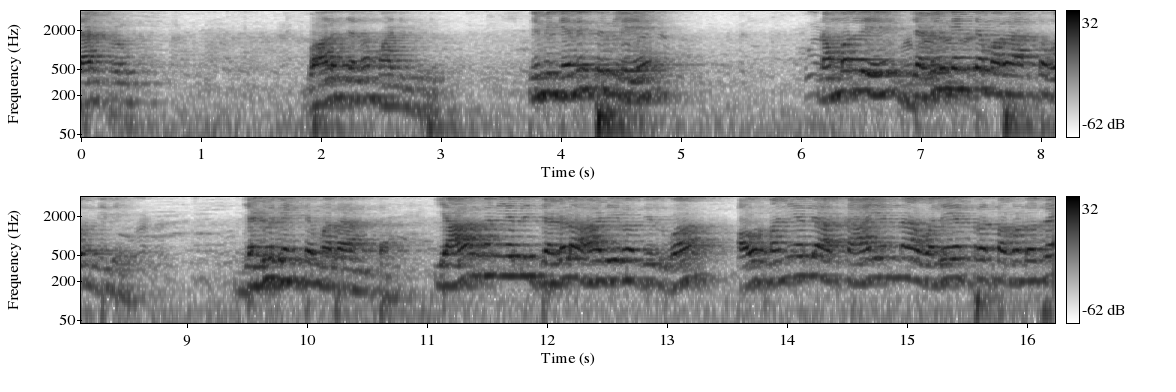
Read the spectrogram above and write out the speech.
ಡಾಕ್ಟ್ರು ಬಹಳ ಜನ ಮಾಡಿದ್ದೀರಿ. ನಿಮಗೆ ನೆನಪಿರ್ಲಿ, ನಮ್ಮಲ್ಲಿ ಜಗಳಗಂಟೆ ಮರ ಅಂತ ಒಂದಿದೆ. ಜಗಳಗಂಟೆ ಮರ ಅಂತ. ಯಾರ ಮನೆಯಲ್ಲಿ ಜಗಳ ಆಡಿರೋದಿಲ್ವೋ ಅವ್ರ ಮನೆಯಲ್ಲಿ ಆ ಕಾಯನ್ನ ಒಲೆ ಹತ್ರ ತಗೊಂಡೋದ್ರೆ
